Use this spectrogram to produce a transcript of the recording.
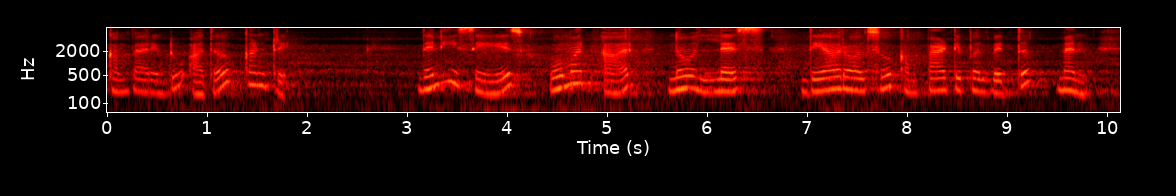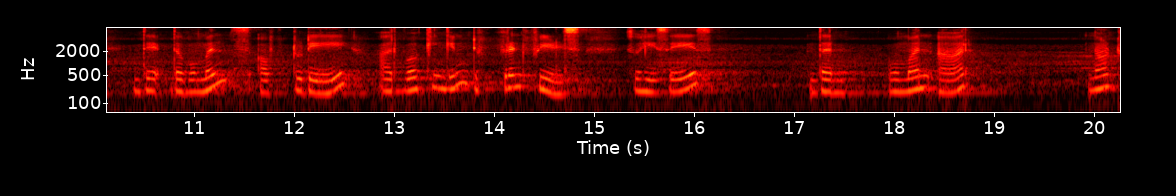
comparing to other country. Then he says, women are no less, they are also compatible with men. They, the women of today are working in different fields. So he says, the women are not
